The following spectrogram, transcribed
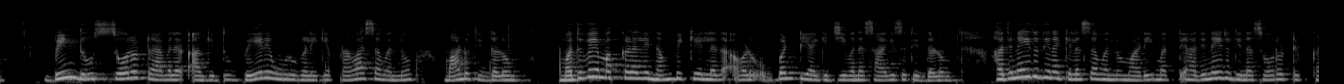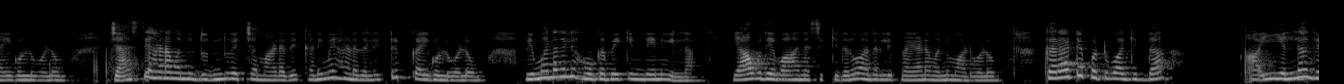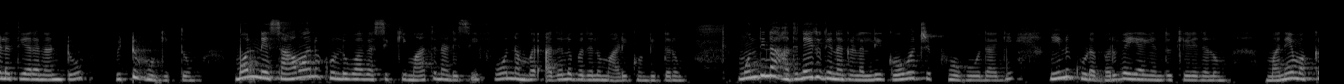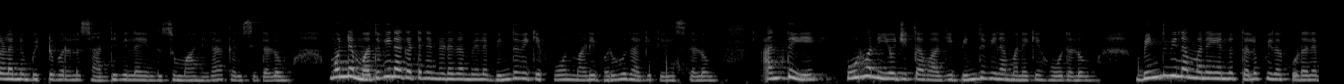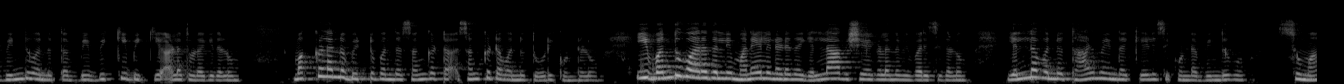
ಬಿಂದು ಸೋಲೋ ಟ್ರಾವೆಲರ್ ಆಗಿದ್ದು ಬೇರೆ ಊರುಗಳಿಗೆ ಪ್ರವಾಸವನ್ನು ಮಾಡುತ್ತಿದ್ದಳು. ಮದುವೆ ಮಕ್ಕಳಲ್ಲಿ ನಂಬಿಕೆ ಇಲ್ಲದ ಅವಳು ಒಬ್ಬಂಟಿಯಾಗಿ ಜೀವನ ಸಾಗಿಸುತ್ತಿದ್ದಳು. ಹದಿನೈದು ದಿನ ಕೆಲಸವನ್ನು ಮಾಡಿ ಮತ್ತೆ ಹದಿನೈದು ದಿನ ಸೋಲೋ ಟ್ರಿಪ್ ಕೈಗೊಳ್ಳುವಳು. ಜಾಸ್ತಿ ಹಣವನ್ನು ದುಂದುವೆಚ್ಚ ಮಾಡದೆ ಕಡಿಮೆ ಹಣದಲ್ಲಿ ಟ್ರಿಪ್ ಕೈಗೊಳ್ಳುವಳು. ವಿಮಾನದಲ್ಲಿ ಹೋಗಬೇಕೆಂದೇನೂ ಇಲ್ಲ. ಯಾವುದೇ ವಾಹನ ಸಿಕ್ಕಿದರೂ ಅದರಲ್ಲಿ ಪ್ರಯಾಣವನ್ನು ಮಾಡುವಳು. ಕರಾಟೆ ಪಟುವಾಗಿದ್ದ ಈ ಎಲ್ಲ ಗೆಳತಿಯರ ನಂಟು ಬಿಟ್ಟು ಹೋಗಿತ್ತು. ಮೊನ್ನೆ ಸಾಮಾನು ಕೊಳ್ಳುವಾಗ ಸಿಕ್ಕಿ ಮಾತನಾಡಿಸಿ ಫೋನ್ ನಂಬರ್ ಅದಲು ಬದಲು ಮಾಡಿಕೊಂಡಿದ್ದರು. ಮುಂದಿನ ಹದಿನೈದು ದಿನಗಳಲ್ಲಿ ಗೋವಾ ಟ್ರಿಪ್ ಹೋಗುವುದಾಗಿ ನೀನು ಕೂಡ ಬರುವೆಯಾ ಎಂದು ಕೇಳಿದಳು. ಮನೆ ಮಕ್ಕಳನ್ನು ಬಿಟ್ಟು ಬರಲು ಸಾಧ್ಯವಿಲ್ಲ ಎಂದು ಸುಮಾ ನಿರಾಕರಿಸಿದಳು. ಮೊನ್ನೆ ಮದುವಿನ ಘಟನೆ ನಡೆದ ಮೇಲೆ ಬಿಂದುವಿಗೆ ಫೋನ್ ಮಾಡಿ ಬರುವುದಾಗಿ ತಿಳಿಸಿದಳು. ಅಂತೆಯೇ ಪೂರ್ವ ನಿಯೋಜಿತವಾಗಿ ಬಿಂದುವಿನ ಮನೆಗೆ ಹೋದಳು. ಬಿಂದುವಿನ ಮನೆಯನ್ನು ತಲುಪಿದ ಕೂಡಲೇ ಬಿಂದುವನ್ನು ತಬ್ಬಿ ಬಿಕ್ಕಿ ಬಿಕ್ಕಿ ಅಳತೊಡಗಿದಳು. ಮಕ್ಕಳನ್ನು ಬಿಟ್ಟು ಬಂದ ಸಂಕಟ, ಸಂಕಟವನ್ನು ತೋಡಿಕೊಂಡಳು. ಈ ಒಂದು ವಾರದಲ್ಲಿ ಮನೆಯಲ್ಲಿ ನಡೆದ ಎಲ್ಲಾ ವಿಷಯಗಳನ್ನು ವಿವರಿಸಿದಳು. ಎಲ್ಲವನ್ನು ತಾಳ್ಮೆಯಿಂದ ಕೇಳಿಸಿಕೊಂಡ ಬಿಂದುವು, ಸುಮ,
